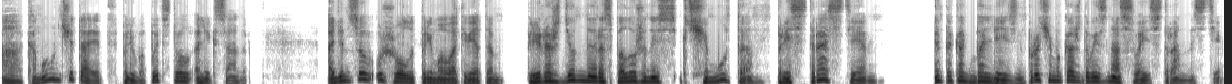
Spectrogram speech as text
А кому он читает? полюбопытствовал Александр. Одинцов ушел от прямого ответа. Прирожденная расположенность к чему-то, пристрастие это как болезнь. Впрочем, у каждого из нас свои странности.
